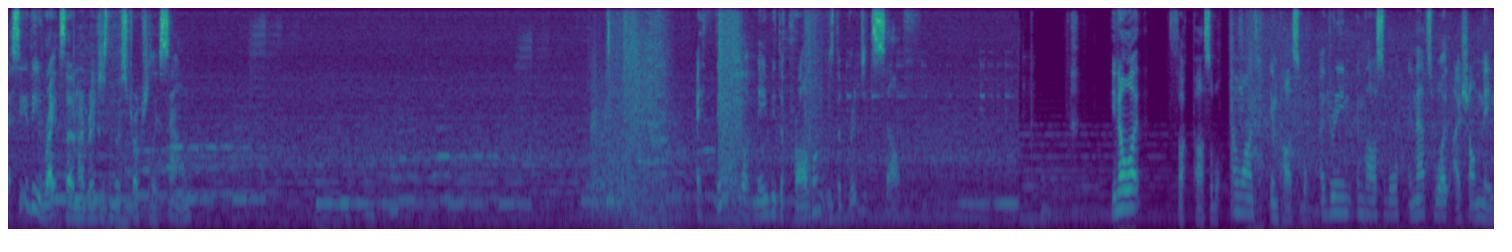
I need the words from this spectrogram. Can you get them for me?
I see the right side of my bridge is the most structurally sound. I think what may be the problem is the bridge itself. You know what? Fuck possible. I want impossible. I dream impossible, and that's what I shall make.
